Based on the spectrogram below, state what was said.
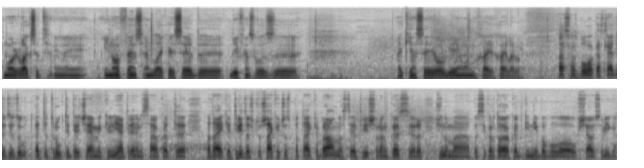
more relaxed in in offense and like I said uh, defense was uh, I can say all game on high high level Klausimas buvo, kas leido atitrūk- atitrūkti trečiajame kilnyje. Treneris sako, kad e, pataikė tritaškius, šakyčius pataikė Braunas, tai trys rankas ir žinoma pasikartojo, kad gynyba buvo aukščiausio lygio.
